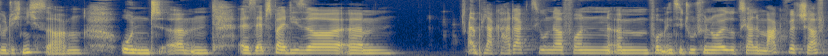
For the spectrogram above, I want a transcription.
würde ich nicht sagen. Und ähm, äh, selbst bei dieser ähm, äh, Plakataktion da von, ähm, vom Institut für neue soziale Marktwirtschaft,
